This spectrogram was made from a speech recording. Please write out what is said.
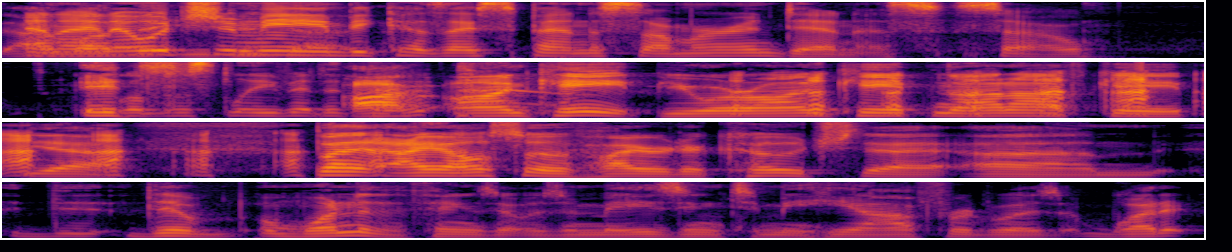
and I love know what you, did mean that. because I spent a summer in Dennis. So we'll It's just leave it at on, that. on Cape. You were on Cape, not off Cape. Yeah, but I also have hired a coach that um, the, the one of the things that was amazing to me he offered was what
